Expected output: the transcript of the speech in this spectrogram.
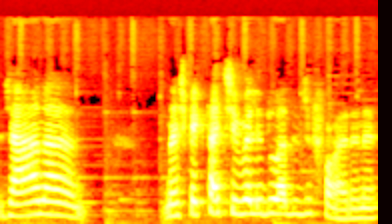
já na, na expectativa ali do lado de fora, né?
